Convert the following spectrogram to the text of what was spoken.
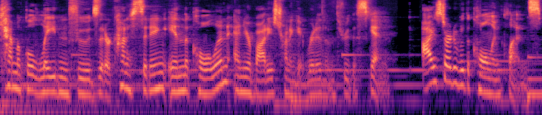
chemical laden foods that are kind of sitting in the colon and your body's trying to get rid of them through the skin. I started with a colon cleanse,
